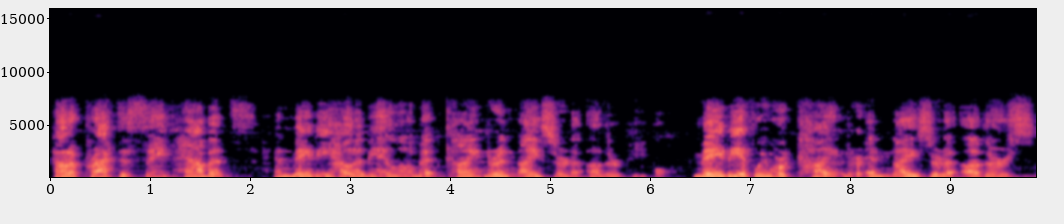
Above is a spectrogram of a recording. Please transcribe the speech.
how to practice safe habits, and maybe how to be a little bit kinder and nicer to other people. Maybe if we were kinder and nicer to others,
